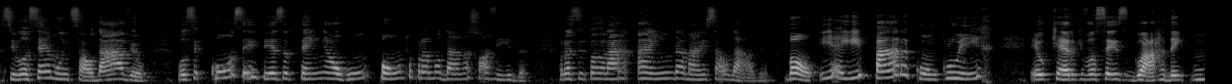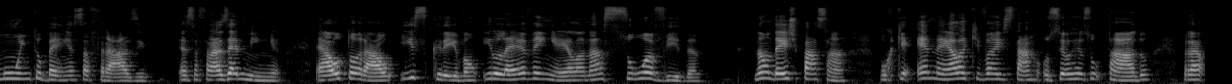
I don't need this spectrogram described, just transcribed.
Se você é muito saudável, você com certeza tem algum ponto para mudar na sua vida, para se tornar ainda mais saudável. Bom, e aí, para concluir, eu quero que vocês guardem muito bem essa frase. Essa frase é minha. É autoral, escrevam e levem ela na sua vida. Não deixe passar, porque é nela que vai estar o seu resultado para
